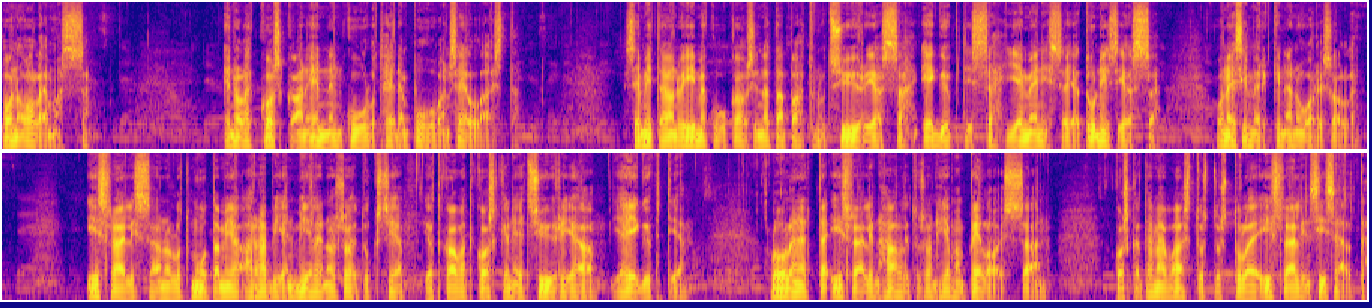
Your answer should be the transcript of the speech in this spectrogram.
on olemassa. En ole koskaan ennen kuullut heidän puhuvan sellaista. Se, mitä on viime kuukausina tapahtunut Syyriassa, Egyptissä, Jemenissä ja Tunisiassa, on esimerkkinä nuorisolle. Israelissa on ollut muutamia arabien mielenosoituksia, jotka ovat koskeneet Syyriaa ja Egyptiä. Luulen, että Israelin hallitus on hieman peloissaan, koska tämä vastustus tulee Israelin sisältä,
